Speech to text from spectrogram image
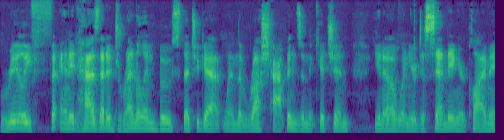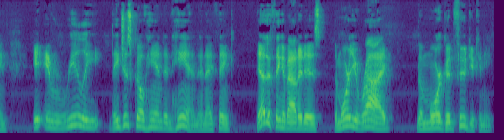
really, fa- and it has that adrenaline boost that you get when the rush happens in the kitchen. You know, when you're descending or climbing, it, it really they just go hand in hand. And I think the other thing about it is the more you ride, the more good food you can eat.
